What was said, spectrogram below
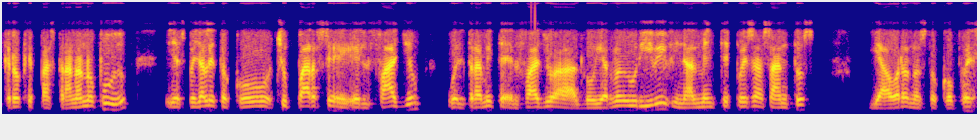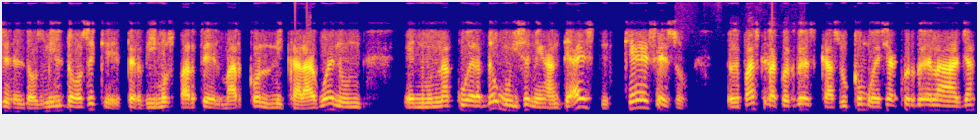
creo que Pastrana no pudo, y después ya le tocó chuparse el fallo o el trámite del fallo al gobierno de Uribe y finalmente pues a Santos y ahora nos tocó pues en el 2012 que perdimos parte del mar con Nicaragua en un en un acuerdo muy semejante a este. ¿Qué es eso? Lo que pasa es que el acuerdo de Escazú como ese acuerdo de la Haya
